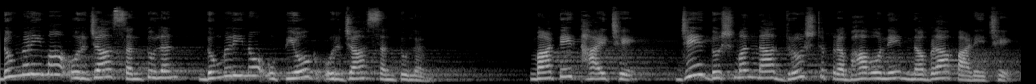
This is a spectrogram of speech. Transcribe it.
ડુંગળીમાં ઊર્જા સંતુલન, ડુંગળીનો ઉપયોગ ઊર્જા સંતુલન માટે થાય છે, જે દુશ્મનના દૃષ્ટ પ્રભાવોને નબળા પાડે છે.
